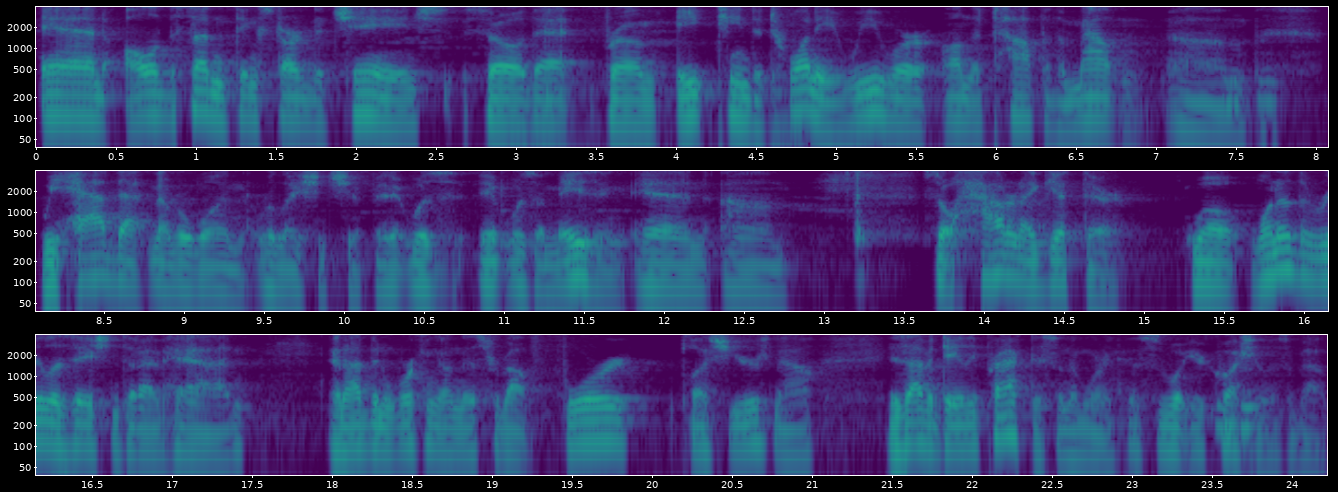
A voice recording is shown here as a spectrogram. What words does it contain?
And all of a sudden things started to change so that from 18 to 20, we were on the top of the mountain. Um, mm-hmm. We had that number one relationship and it was, it was amazing. And, um, so how did I get there? Well, one of the realizations that I've had and I've been working on this for about four plus years now, is I have a daily practice in the morning. This is what your question mm-hmm. was about.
